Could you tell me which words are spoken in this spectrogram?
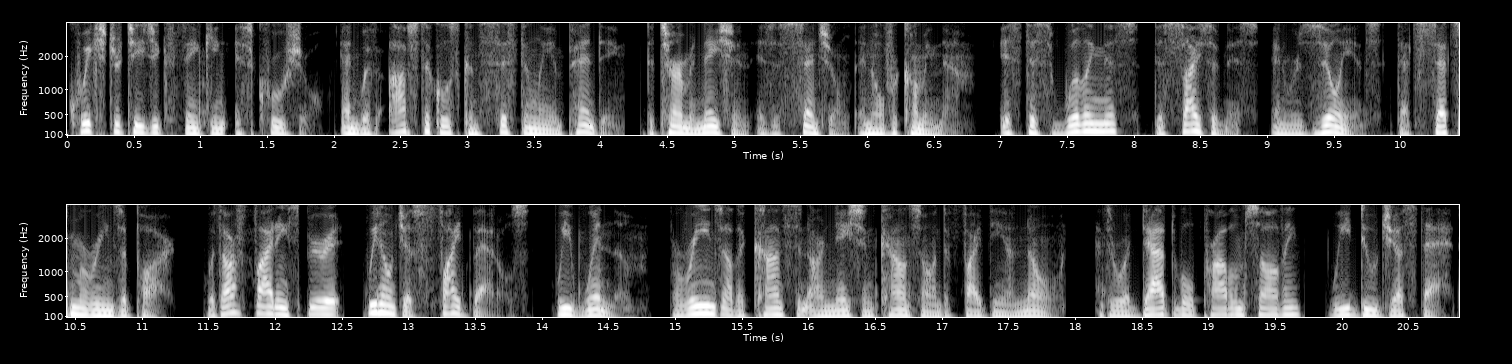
quick strategic thinking is crucial. And with obstacles consistently impending, determination is essential in overcoming them. It's this willingness, decisiveness, and resilience that sets Marines apart. With our fighting spirit, we don't just fight battles, we win them. Marines are the constant our nation counts on to fight the unknown. And through adaptable problem solving, we do just that.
